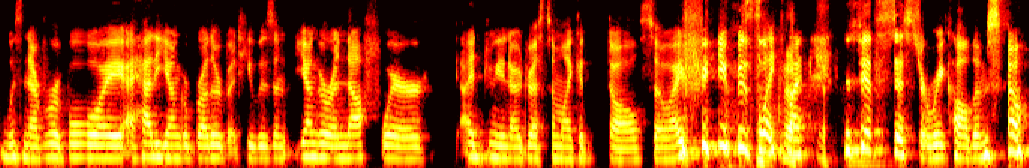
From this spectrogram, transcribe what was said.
was never a boy. I had a younger brother, but he was younger enough where I, you know, dressed him like a doll. So I, he was like my the fifth sister, we call them. So,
